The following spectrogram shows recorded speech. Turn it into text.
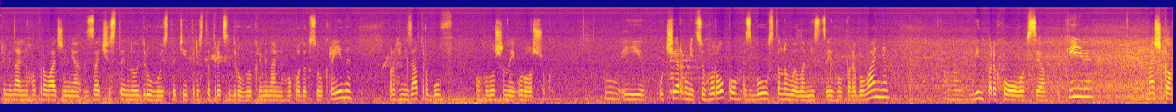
кримінального провадження за частиною 2 статті 332 Кримінального кодексу України організатор був оголошений у розшук. Ну, і у червні цього року СБУ встановила місце його перебування. Е, Він переховувався у Києві, мешкав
